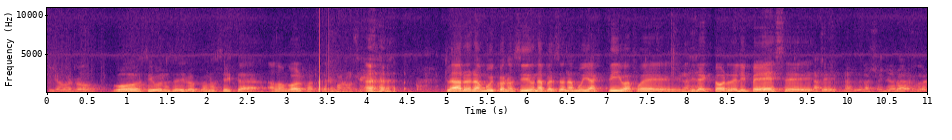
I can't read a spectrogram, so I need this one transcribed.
Kilómetros, Vos, sí, vos no sé si lo conociste a, a don Golfar. ¿eh? conocí. Claro, era muy conocido, una persona muy activa, fue el director del IPS, La, este, la- la señora fue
